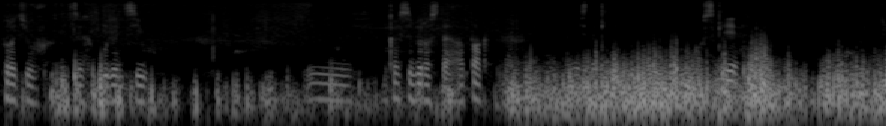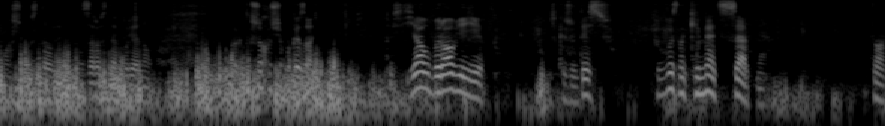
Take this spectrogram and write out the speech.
проти цих бурянців. І нехай собі росте. А так, є такі куски. Нема що оставлять. Заросте буряном. Так, то що хочу показати? Тобто я вбирав її, скажу, десь приблизно кінець серпня. Так.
